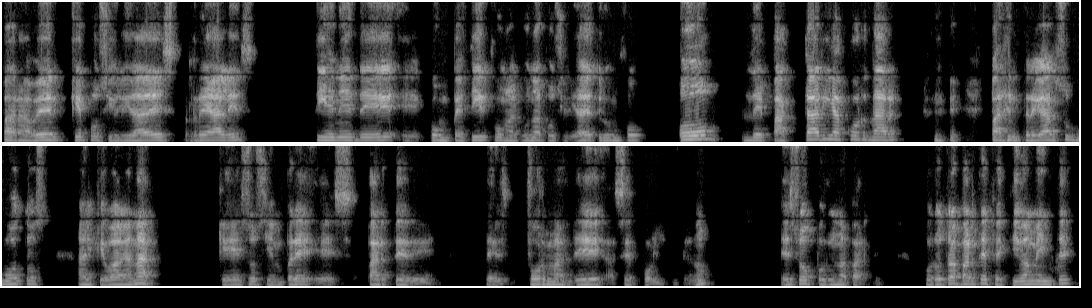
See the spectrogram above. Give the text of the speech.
para ver qué posibilidades reales tiene de eh, competir con alguna posibilidad de triunfo o de pactar y acordar para entregar sus votos al que va a ganar, que eso siempre es parte de, de formas de hacer política, ¿no? Eso por una parte. Por otra parte, efectivamente,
